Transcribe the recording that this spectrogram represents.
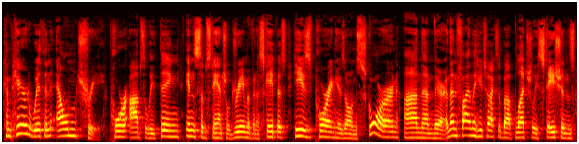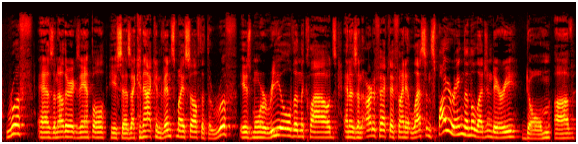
compared with an elm tree? Poor, obsolete thing, insubstantial dream of an escapist. He's pouring his own scorn on them there. And then finally, he talks about Bletchley Station's roof as another example. He says, I cannot convince myself that the roof is more real than the clouds, and as an artifact, I find it less inspiring than the legendary dome of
